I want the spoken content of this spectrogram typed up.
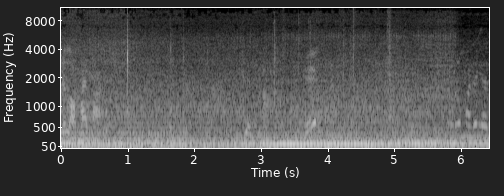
จะหลอกให้ปากรูปมาได้ยัง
